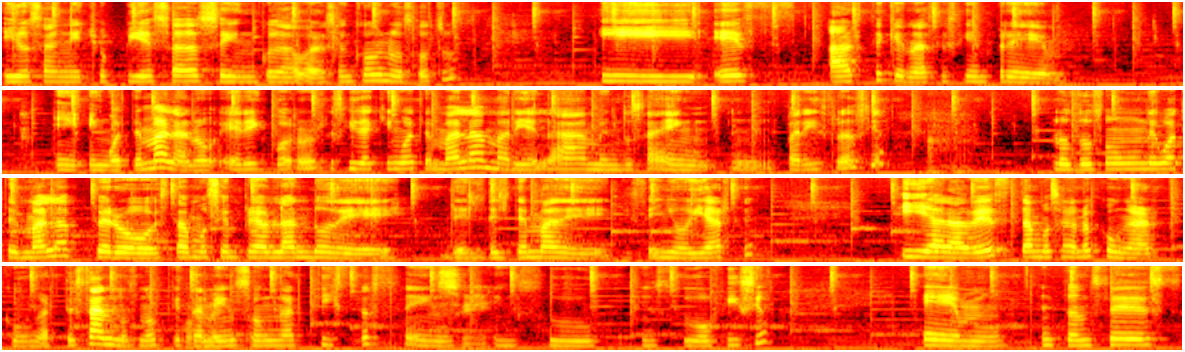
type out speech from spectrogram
Ellos han hecho piezas en colaboración con nosotros y es arte que nace siempre en, Guatemala, ¿no? Eric Boror reside aquí en Guatemala, Mariela Mendoza en, París, Francia. Los dos son de Guatemala, pero estamos siempre hablando de, del, tema de diseño y arte. Y a la vez estamos hablando con, con artesanos, ¿no? Que también son artistas en, en, su, en su oficio. Em, entonces,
